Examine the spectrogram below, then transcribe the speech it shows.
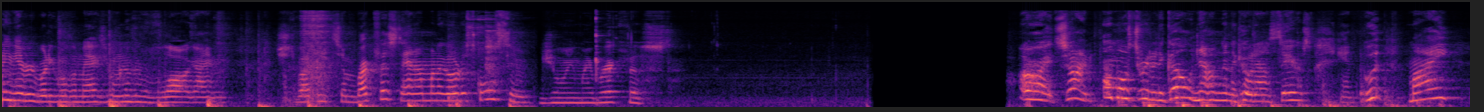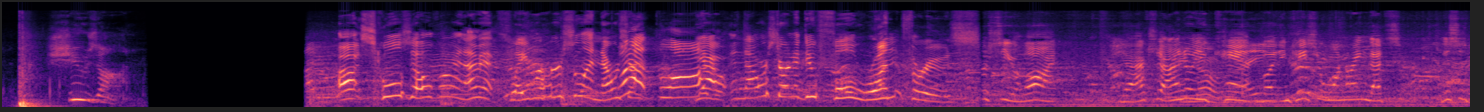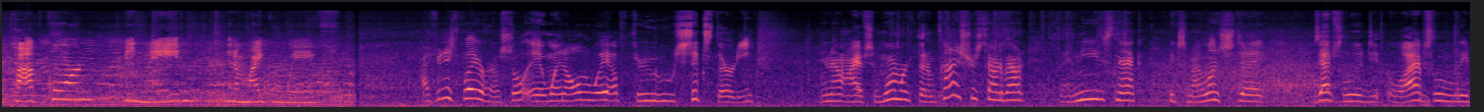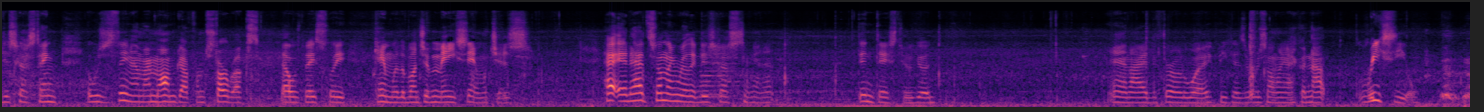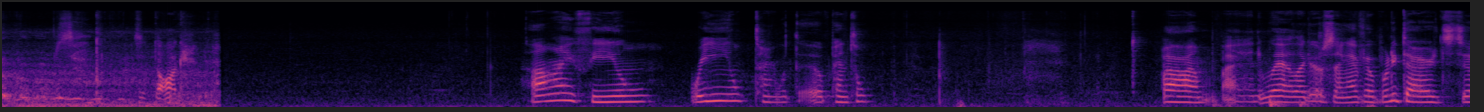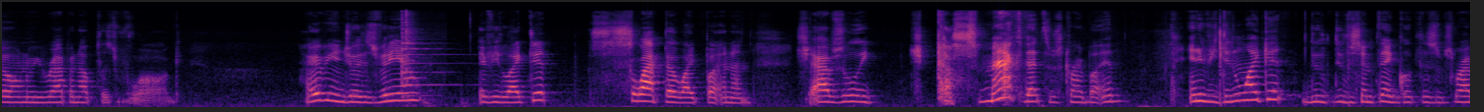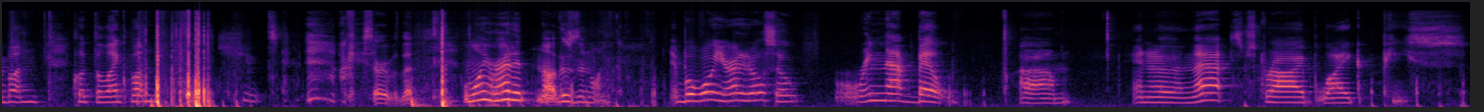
morning, everybody. Welcome back to another vlog. I'm just about to eat some breakfast, and I'm gonna go to school soon. Enjoying my breakfast. All right, so I'm almost ready to go. Now I'm gonna go downstairs and put my shoes on. Uh, school's over, and I'm at play rehearsal, and now we're What starting. up, vlog? Yeah, and now we're starting to do full run-throughs. I see a lot. Yeah, actually, I know, know, you can't, right? but in case you're wondering, that's this is popcorn being made in a microwave. I finished play rehearsal. It went all the way up through 6:30, and now I have some homework that I'm kind of stressed out about. I need a snack because my lunch today was absolutely, well, absolutely disgusting. It was a thing that my mom got from Starbucks. That was basically came with a bunch of mini sandwiches. It had something really disgusting in it. Didn't taste too good, and I had to throw it away because it was something I could not reseal. It's a dog. I feel real tired with the pencil. Um, anyway, like I was saying, I feel pretty tired, so I'm gonna be wrapping up this vlog. I hope you enjoyed this video. If you liked it, slap that like button and absolutely smack that subscribe button. And if you didn't like it, do, do the same thing. Click the subscribe button, click the like button. Shoot. okay, sorry about that. And while you're at it, no, this is annoying. But while you're at it, also ring that bell. Um, and other than that, subscribe, like, peace.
